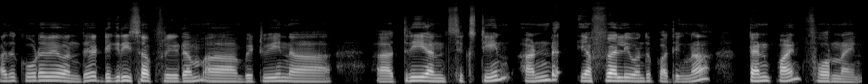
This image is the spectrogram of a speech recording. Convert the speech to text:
அது கூடவே வந்து degrees of freedom between three and sixteen and F value வந்து பார்த்தீங்கன்னா டென் பாயிண்ட் ஃபோர் நைன்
